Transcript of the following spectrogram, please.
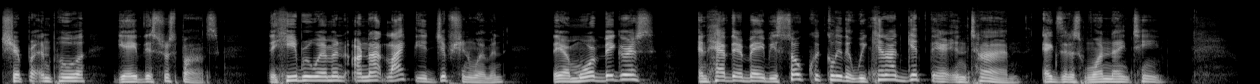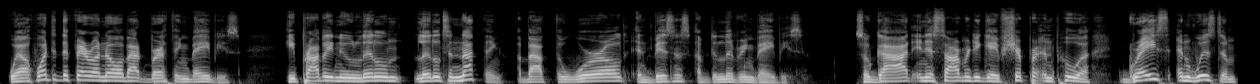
Shiphrah and Puah gave this response The Hebrew women are not like the Egyptian women. They are more vigorous and have their babies so quickly that we cannot get there in time. Exodus 119. Well, what did the Pharaoh know about birthing babies? He probably knew little, little to nothing about the world and business of delivering babies. So God, in His sovereignty, gave Shiphrah and Puah grace and wisdom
